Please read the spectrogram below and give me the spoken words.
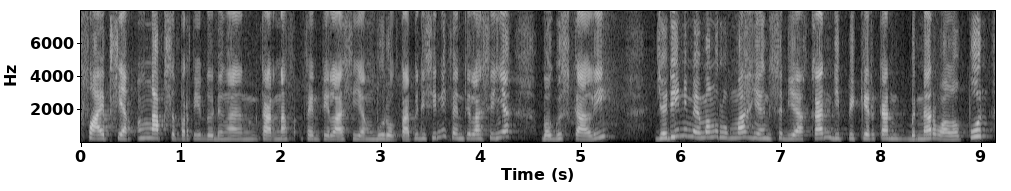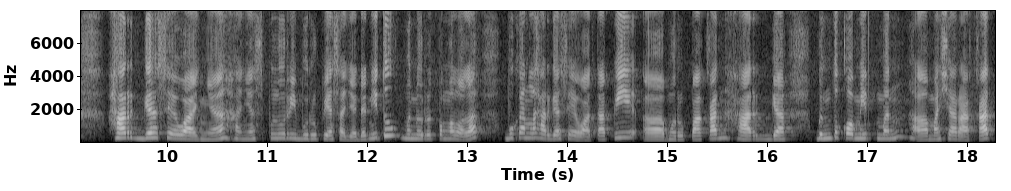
vibes yang engap seperti itu dengan karena ventilasi yang buruk. Tapi di sini ventilasinya bagus sekali. Jadi ini memang rumah yang disediakan dipikirkan benar walaupun harga sewanya hanya Rp10.000 saja dan itu menurut pengelola bukanlah harga sewa tapi uh, merupakan harga bentuk komitmen uh, masyarakat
